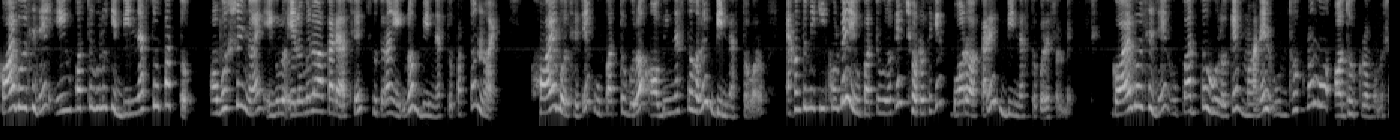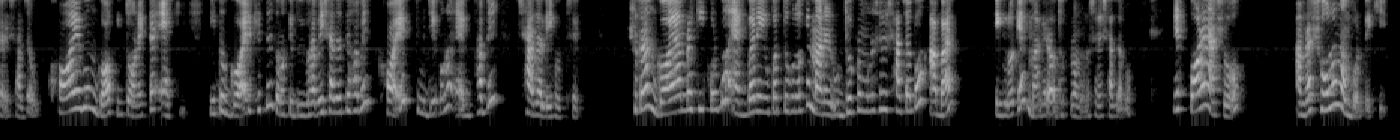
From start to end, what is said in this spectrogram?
কয় বলছে যে এই উপাত্তগুলো কি বিন্যাস্ত উপাত্ত? অবশ্যই নয়, এগুলো এলোমেলো আকারে আছে, সুতরাং এগুলো বিন্যাস্ত উপাত্ত নয়। ক্ষয় বলছে যে, উপাত্তগুলো অবিন্যস্ত হলে বিন্যাস্ত করো। এখন তুমি কি করবে? এই উপাত্তগুলোকে ছোট থেকে বড় আকারে বিন্যস্ত করে ফেলবে। গয় বলছে যে, উপাত্তগুলোকে মানের ঊর্ধ্বক্রম ও অধক্রম অনুসারে সাজাও। ক্ষয় এবং গ কিন্তু অনেকটা একই, কিন্তু গয়ের ক্ষেত্রে তোমাকে দুইভাবেই সাজাতে হবে। ক্ষয়ে তুমি যে কোনো একভাবে সাজালেই হচ্ছে। সুতরাং গয় আমরা কি করব? একবার এই উপাত্তগুলোকে মানের ঊর্ধ্বক্রম অনুসারে সাজাবো, আবার এগুলোকে মানের অধক্রম অনুসারে সাজাবো। এরপরে আসো, আমরা ষোলো নম্বর দেখি।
